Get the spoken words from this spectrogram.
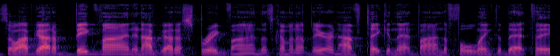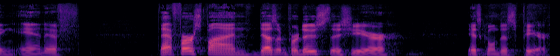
So I've got a big vine and I've got a sprig vine that's coming up there, and I've taken that vine the full length of that thing, and if that first vine doesn't produce this year, it's going to disappear.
